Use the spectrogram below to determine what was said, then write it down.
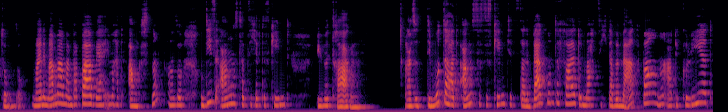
Achtung, so. Meine Mama, mein Papa, wer immer hat Angst, ne? Also, und diese Angst hat sich auf das Kind übertragen. Also die Mutter hat Angst, dass das Kind jetzt da den Berg runterfällt und macht sich da bemerkbar, ne, artikuliert,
